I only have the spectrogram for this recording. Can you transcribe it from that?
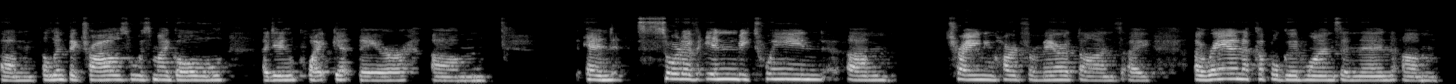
um, Olympic trials was my goal. I didn't quite get there. Um, and sort of in between um, training hard for marathons, I I ran a couple good ones and then um,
